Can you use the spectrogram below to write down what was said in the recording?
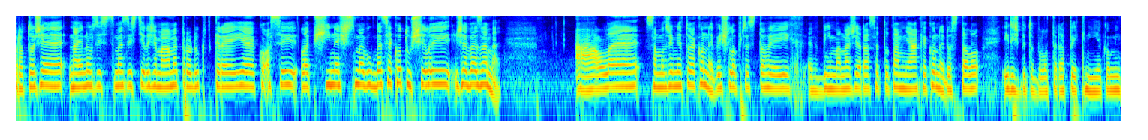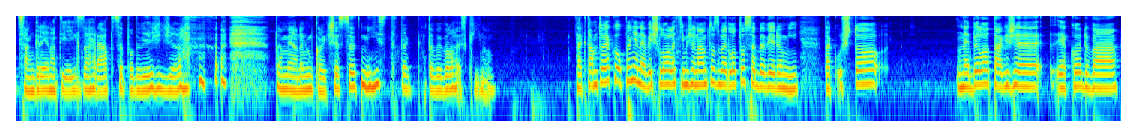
protože najednou jsme zjistili, že máme produkt, který je jako asi lepší, než jsme vůbec jako tušili, že vezeme. Ale samozřejmě to jako nevyšlo přes toho jejich FB manažera, se to tam nějak jako nedostalo, i když by to bylo teda pěkný, jako mít sangrie na ty jejich zahrádce pod věží, že tam já nevím kolik, 600 míst, tak to by bylo hezký, no. Tak tam to jako úplně nevyšlo, ale tím, že nám to zvedlo to sebevědomí, tak už to nebylo tak, že jako dva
